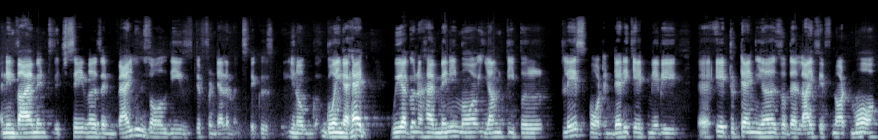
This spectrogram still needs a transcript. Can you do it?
an environment which savors and values all these different elements. Because, you know, going ahead, we are going to have many more young people play sport and dedicate maybe uh, eight to 10 years of their life, if not more,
